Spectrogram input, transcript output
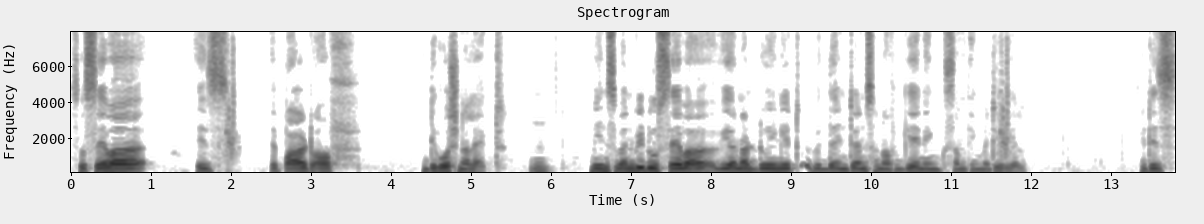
So, seva is a part of devotional act. Mm. Means when we do seva, we are not doing it with the intention of gaining something material. It is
